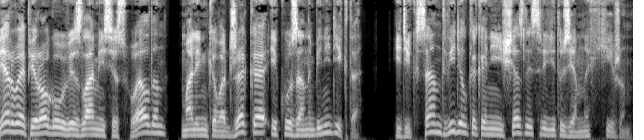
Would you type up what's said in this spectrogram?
Первая пирога увезла миссис Уэлдон, маленького Джека и кузена Бенедикта, и Дик Сэнд видел, как они исчезли среди туземных хижин.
